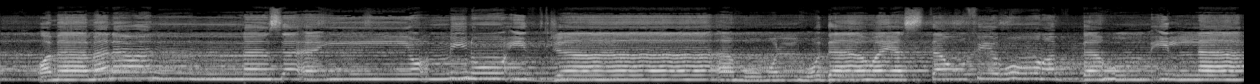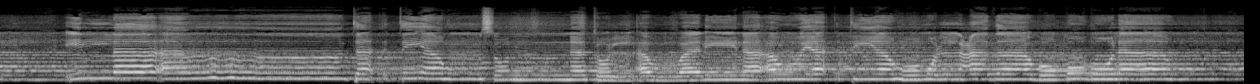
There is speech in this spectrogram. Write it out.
وما منع الناس أن يؤمنوا إذ جاءهم الهدى ويستغفروا ربهم إلا إلا أن تأتيهم سنة الأولين أو يأتيهم العذاب قبلا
